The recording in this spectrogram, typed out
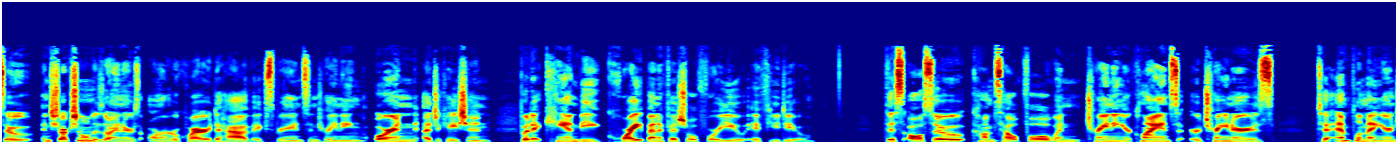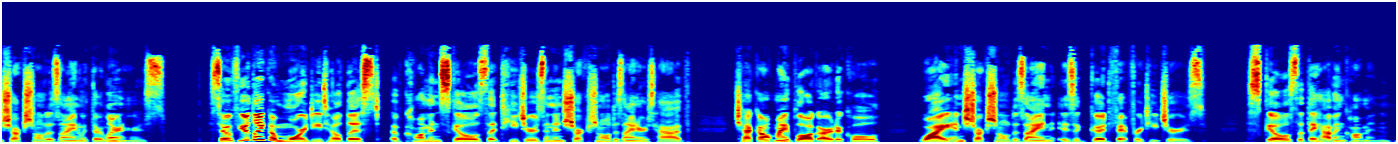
so, instructional designers aren't required to have experience in training or in education, but it can be quite beneficial for you if you do. This also comes helpful when training your clients or trainers to implement your instructional design with their learners. So, if you'd like a more detailed list of common skills that teachers and instructional designers have, check out my blog article, Why Instructional Design is a Good Fit for Teachers Skills that They Have in Common.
